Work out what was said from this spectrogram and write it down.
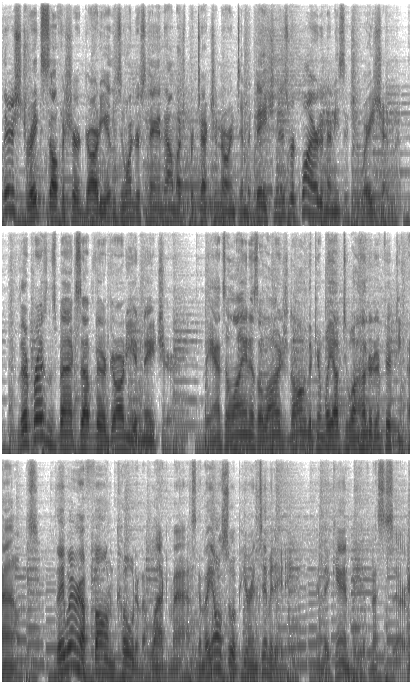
They're strict, self-assured guardians who understand how much protection or intimidation is required in any situation. Their presence backs up their guardian nature. The Anatolian is a large dog that can weigh up to 150 pounds. They wear a fawn coat and a black mask, and they also appear intimidating, and they can be if necessary.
